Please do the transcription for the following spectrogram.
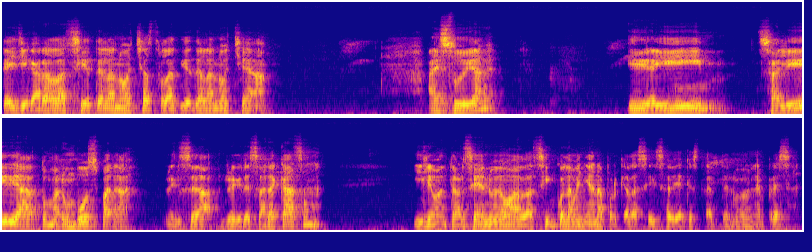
de llegar a las 7 de la noche hasta las 10 de la noche a, estudiar y de ahí salir a tomar un bus para regresar, regresar a casa y levantarse de nuevo a las 5 de la mañana porque a las 6 había que estar de nuevo en la empresa.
